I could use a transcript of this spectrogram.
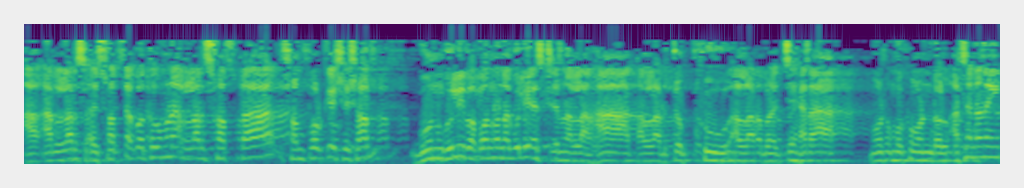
আল্লাহর সত্তাগত মানে? আল্লাহর সত্তা সম্পর্কে সেসব গুণগুলি বা বর্ণনাগুলি এসছে। যেমন আল্লাহর হাত, আল্লাহর চক্ষু, আল্লাহর চেহারা মুখমন্ডল আছে না নেই?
